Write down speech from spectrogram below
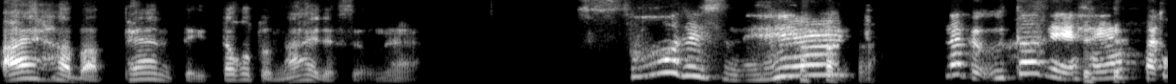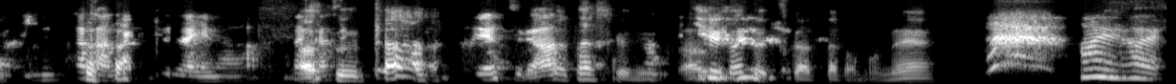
I have a pen って言ったことないですよね。そうですね。なんか歌で流行ったから言ったかなくらいな、なんかあ歌？やつがあった。確かに、あ歌で使ったかもね。はいはい。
